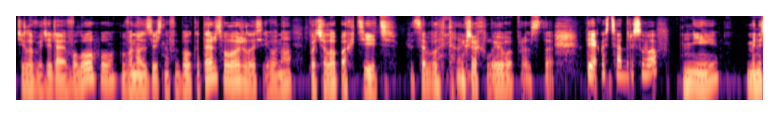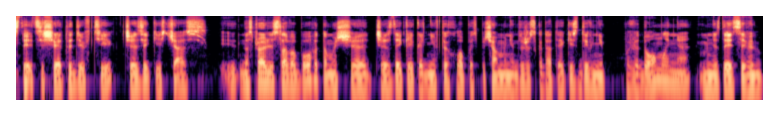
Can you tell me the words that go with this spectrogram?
тіло виділяє вологу, воно, звісно, футболка теж зволожилась, і воно почало пахтіти. І це було так жахливо просто. Ти якось це адресував? Ні. Мені здається, що я тоді втік через якийсь час. І насправді, слава Богу, тому що через декілька днів той хлопець почав мені дуже скидати якісь дивні повідомлення. Мені здається, він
